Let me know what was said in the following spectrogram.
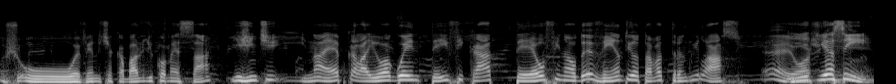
O, show- o evento tinha acabado de começar. E a gente, e na época lá, eu aguentei ficar até o final do evento e eu tava tranquilaço. É, eu e, acho e assim,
